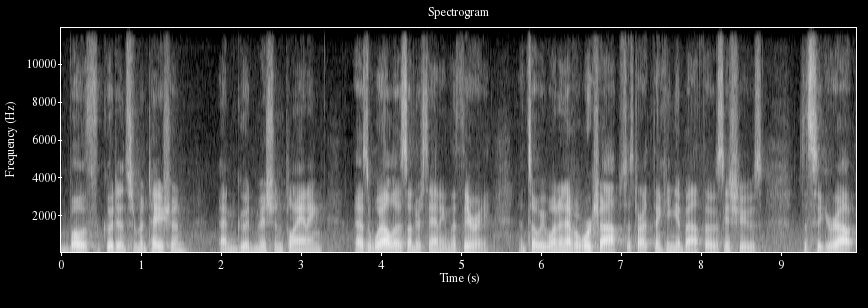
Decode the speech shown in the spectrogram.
both good instrumentation and good mission planning as well as understanding the theory. And so we want to have a workshop to start thinking about those issues to figure out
